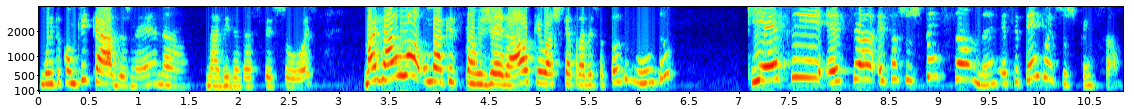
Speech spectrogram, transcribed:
muito complicados, né, na, na vida das pessoas. Mas há uma, uma questão geral que eu acho que atravessa todo mundo, que é esse, essa, essa suspensão, né? Esse tempo em suspensão.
